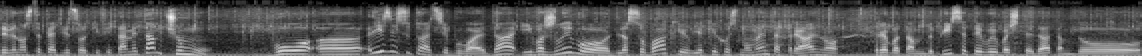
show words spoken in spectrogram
95% і там, і там. Чому? Бо е, різні ситуації бувають, да? і важливо для собаки в якихось моментах реально треба там допісяти, вибачте, да? там до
